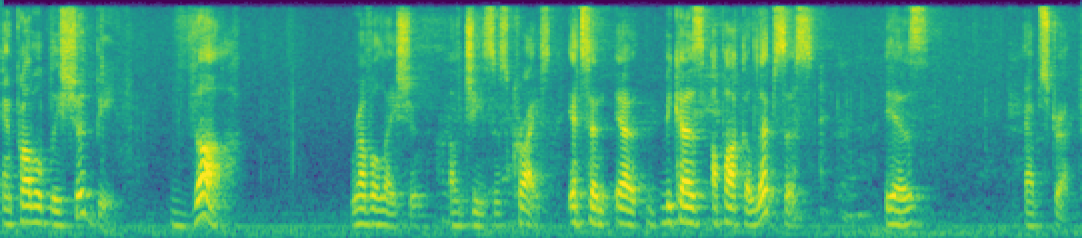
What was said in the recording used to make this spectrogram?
and probably should be, the revelation of Jesus Christ. It's an uh, because apocalypsis is abstract.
